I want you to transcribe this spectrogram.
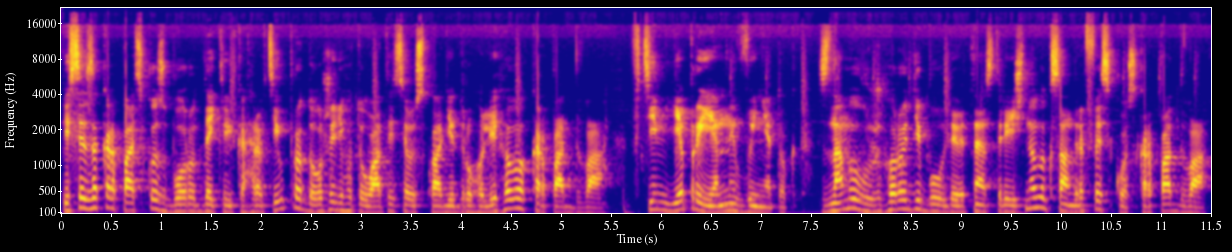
Після закарпатського збору декілька гравців продовжують готуватися у складі друголігового Карпат 2. Втім, є приємний виняток. З нами в Ужгороді був 19-річний Олександр Фесько з Карпат 2.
